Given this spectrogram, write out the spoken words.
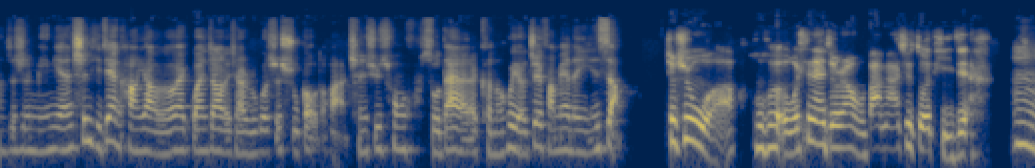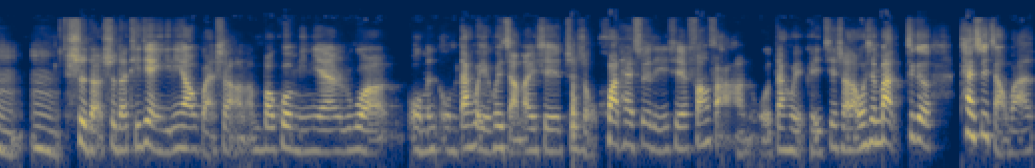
啊，就是明年身体健康要额外关照一下。如果是属狗的话，辰戌冲所带来的可能会有这方面的影响。就是我，我我现在就让我爸妈去做体检。嗯嗯，是的，是的，体检一定要管上了。包括明年，如果我们我们待会也会讲到一些这种化太岁的一些方法啊，我待会也可以介绍到。我先把这个太岁讲完，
